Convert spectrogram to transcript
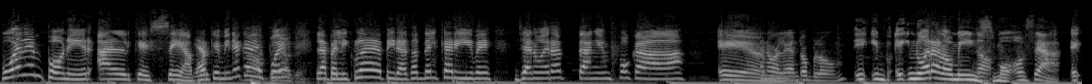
Pueden poner al que sea, Yep. porque mira que No, después espérate. la película de Piratas del Caribe ya no era tan enfocada eh, En Orlando Bloom. y, y- y no era lo mismo. O sea, eh,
